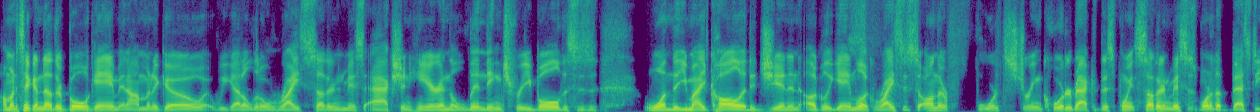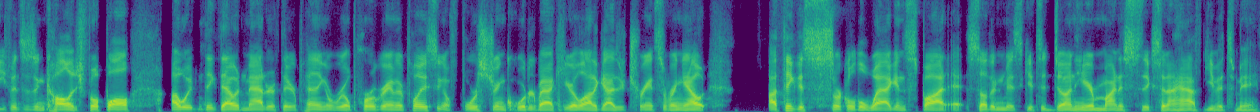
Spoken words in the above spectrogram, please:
I'm gonna take another bowl game and I'm gonna go. We got a little Rice Southern Miss action here in the LendingTree Bowl. This is one that you might call it a gin and ugly game. Look, Rice is on their fourth string quarterback at this point. Southern Miss is one of the best defenses in college football. I wouldn't think that would matter if they were playing a real program. They're placing a four string quarterback here. A lot of guys are transferring out. I think this circle the wagon spot at Southern Miss gets it done here, minus six and a half. Give it to me.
